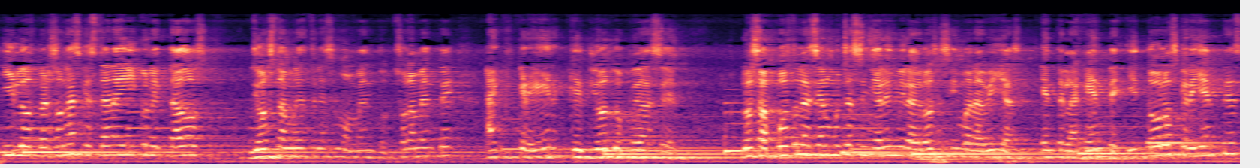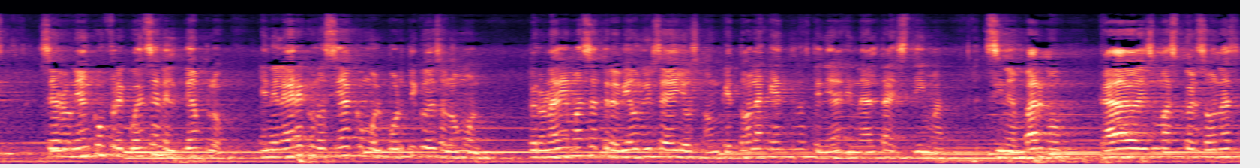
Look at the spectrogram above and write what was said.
y las personas que están ahí conectados, Dios también está en ese momento. Solamente hay que creer que Dios lo puede hacer. Los apóstoles hacían muchas señales milagrosas y maravillas entre la gente y todos los creyentes se reunían con frecuencia en el templo, en el área conocida como el pórtico de Salomón. Pero nadie más se atrevía a unirse a ellos, aunque toda la gente los tenía en alta estima. Sin embargo, cada vez más personas,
